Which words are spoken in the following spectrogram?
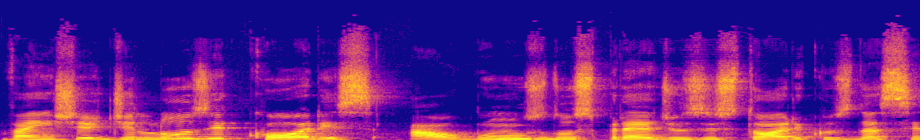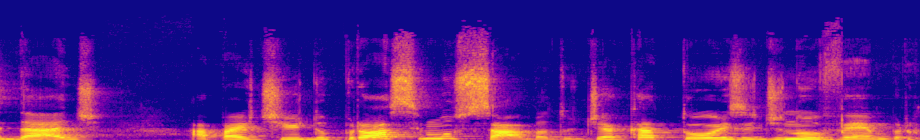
vai encher de luz e cores alguns dos prédios históricos da cidade a partir do próximo sábado, dia 14 de novembro.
